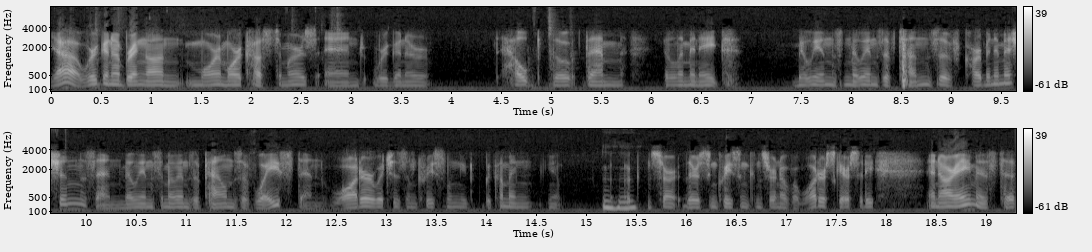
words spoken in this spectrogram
yeah, we're going to bring on more and more customers, and we're going to help tho- them eliminate millions and millions of tons of carbon emissions and millions and millions of pounds of waste and water, which is increasingly becoming you know hmm a concern. There's increasing concern over water scarcity, and our aim is to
